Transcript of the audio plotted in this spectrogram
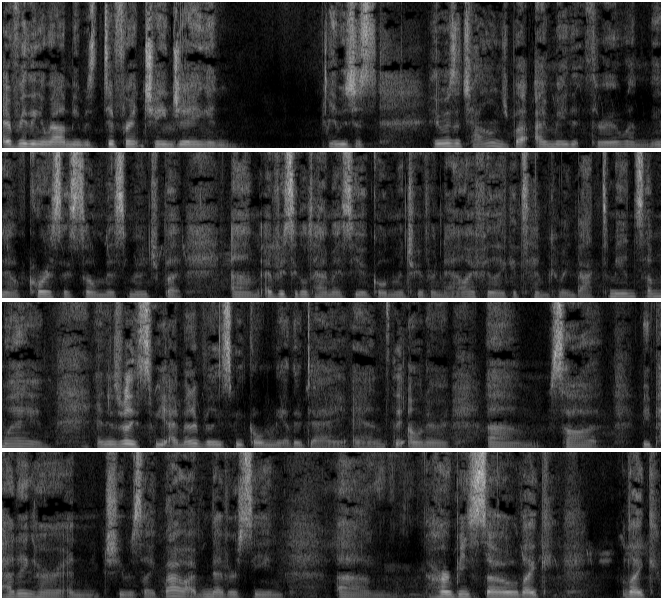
everything around me was different, changing, and it was just it was a challenge, but I made it through. And, you know, of course, I still miss Mooch, but um, every single time I see a golden retriever now, I feel like it's him coming back to me in some way. And, and it was really sweet. I met a really sweet golden the other day, and the owner um, saw me petting her, and she was like, wow, I've never seen um, her be so, like, like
